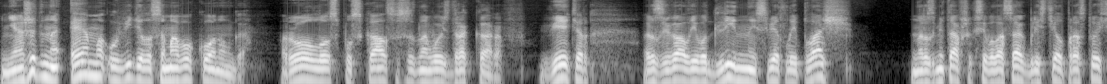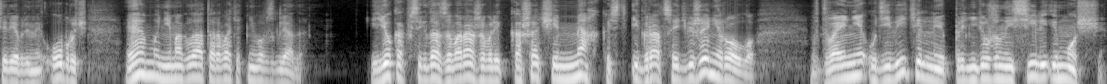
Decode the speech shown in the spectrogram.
Неожиданно Эмма увидела самого конунга. Ролло спускался с одного из драккаров. Ветер развивал его длинный светлый плащ. На разметавшихся волосах блестел простой серебряный обруч. Эмма не могла оторвать от него взгляда. Ее, как всегда, завораживали кошачья мягкость и грация движений Ролло, вдвойне удивительные при недюжинной силе и мощи.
